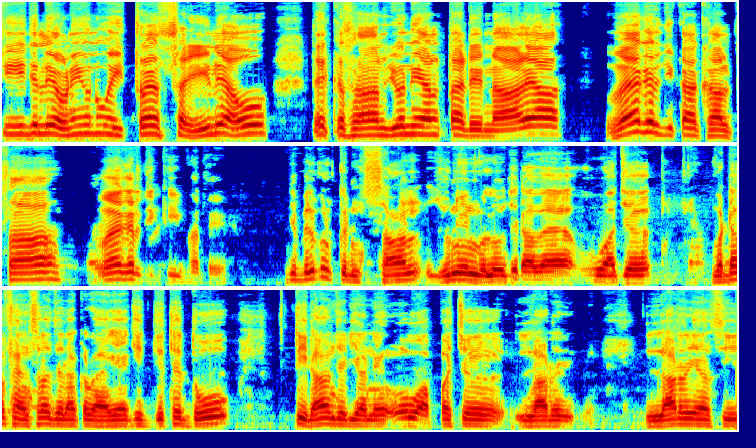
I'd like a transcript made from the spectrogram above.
ਚੀਜ਼ ਲਿਆਉਣੀ, ਉਹਨੂੰ ਇਸ ਤਰ੍ਹਾਂ ਸਹੀ ਲਿਆਓ ਤੇ ਕਿਸਾਨ ਯੂਨੀਅਨ ਤੁਹਾਡੇ ਨਾਲ ਆ। ਵਾਹਿਗੁਰੂ ਜੀ ਕਾ ਖਾਲਸਾ, ਵਾਹਿਗੁਰੂ ਜੀ ਕੀ ਫਤਿਹ। ਜੀ, ਬਿਲਕੁਲ ਕਿਸਾਨ ਯੂਨੀਅਨ ਵੱਲੋਂ ਜਿਹੜਾ ਵਾ, ਉਹ ਅੱਜ ਵੱਡਾ ਫੈਸਲਾ ਜਿਹੜਾ ਕਰਵਾਇਆ ਗਿਆ ਕਿ ਜਿੱਥੇ ਦੋ ਧਿਰਾਂ ਜਿਹੜੀਆਂ ਨੇ, ਉਹ ਆਪਸ ਚ ਲੜ ਲੜ ਰਿਹਾ ਸੀ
